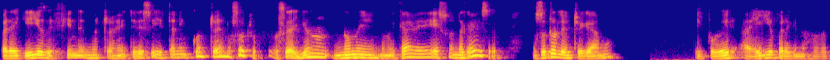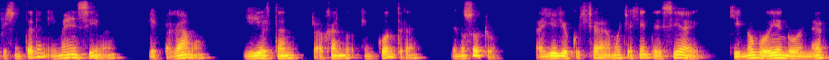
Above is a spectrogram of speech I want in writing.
para que ellos defiendan nuestros intereses y están en contra de nosotros. O sea, yo no, me, no me cabe eso en la cabeza. Nosotros le entregamos el poder a ellos para que nos lo representaran y más encima les pagamos y ellos están trabajando en contra de nosotros. Ayer yo escuchaba, mucha gente decía que no podían gobernar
